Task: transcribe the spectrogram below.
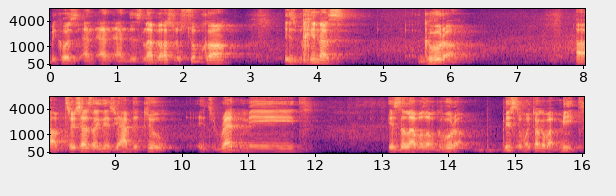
because and and and this level also sumka is b'chinas gvura. Uh, so he says like this: you have the two. It's red meat is the level of gvura. When we talk about meat,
